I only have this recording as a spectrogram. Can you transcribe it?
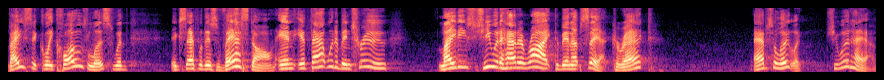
basically clothesless with except with this vest on. And if that would have been true, Ladies, she would have had a right to been upset, correct? Absolutely. She would have.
